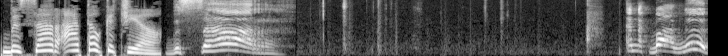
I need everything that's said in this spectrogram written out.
Besar atau kecil? Besar. Enak banget.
